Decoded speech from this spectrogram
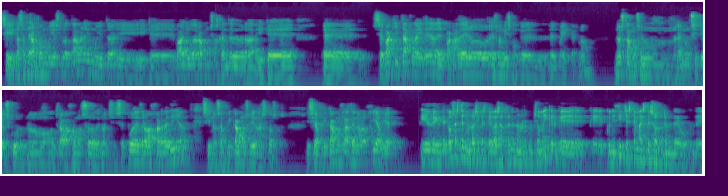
Sí, es un campo muy explotable y, muy y, y, que va a ayudar a mucha gente, de verdad. Y que eh, se va a quitar la idea del panadero, es lo mismo que el, el maker, ¿no? No estamos en un, en un sitio oscuro, no trabajamos solo de noche. Se puede trabajar de día si nos aplicamos bien las cosas. Y si aplicamos la tecnología bien. E de, de cousas tecnolóxicas que vas aprendendo no Recuncho Maker que, que coñeciches, que máis te sorprendeu de,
